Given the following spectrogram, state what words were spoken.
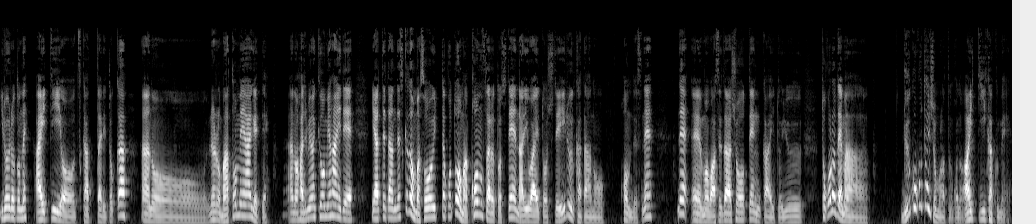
ー、いろいろとね、IT を使ったりとか、あのいろいろまとめ上げて、あの、初めは興味範囲でやってたんですけど、まあそういったことを、まあコンサルとして、なりわいとしている方の本ですね。で、えーまあ、早稲田商店会というところで、まあ、流行語大賞もらったのかな ?IT 革命。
